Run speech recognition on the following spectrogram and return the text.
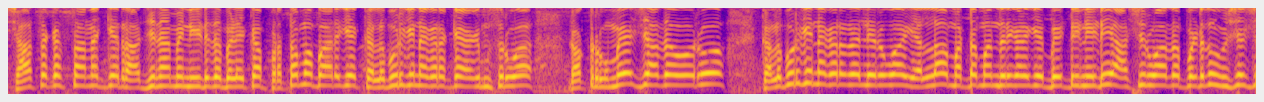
ಶಾಸಕ ಸ್ಥಾನಕ್ಕೆ ರಾಜೀನಾಮೆ ನೀಡಿದ ಬಳಿಕ ಪ್ರಥಮ ಬಾರಿಗೆ ಕಲಬುರಗಿ ನಗರಕ್ಕೆ ಆಗಮಿಸಿರುವ ಡಾಕ್ಟರ್ ಉಮೇಶ್ ಜಾಧವ್ ಅವರು ಕಲಬುರಗಿ ನಗರದಲ್ಲಿರುವ ಎಲ್ಲ ಮಠ ಮಂದಿರಗಳಿಗೆ ಭೇಟಿ ನೀಡಿ ಆಶೀರ್ವಾದ ಪಡೆದು ವಿಶೇಷ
